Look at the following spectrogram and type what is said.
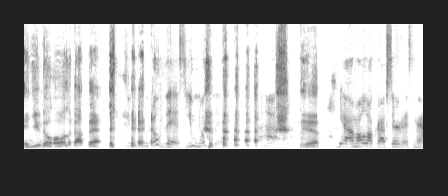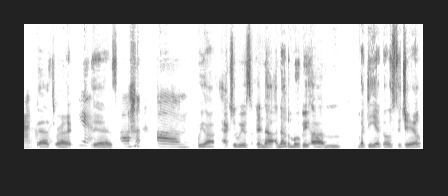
and you know all about that. you, you know this. You know this. Uh-huh. yeah. Um, Yeah, I'm all about craft service, man. I'm That's like, right. Yeah. Yes. Uh, um. We are actually we were in uh, another movie. Um, Madea goes to jail.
